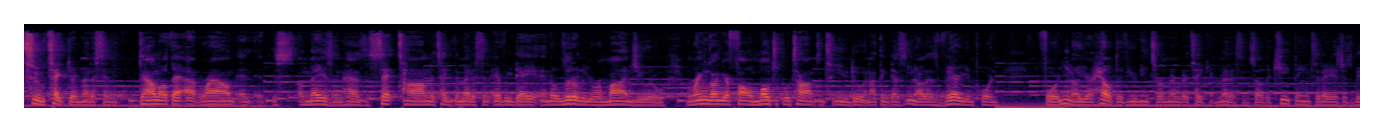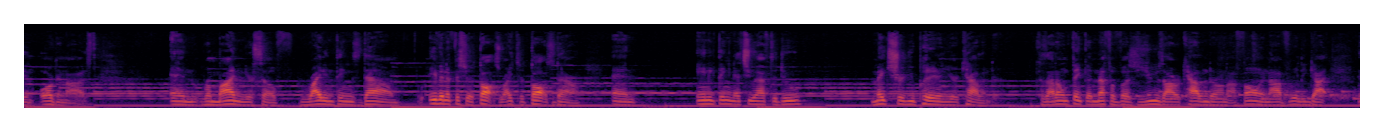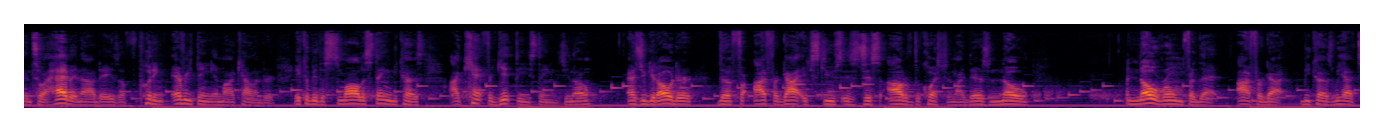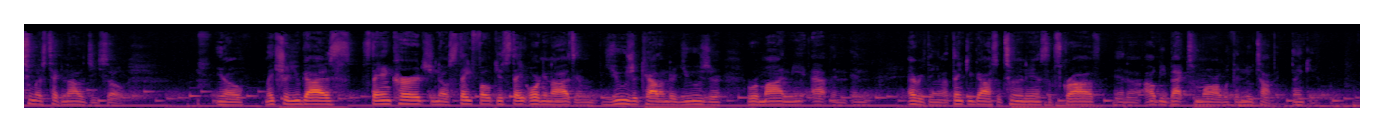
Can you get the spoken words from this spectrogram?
to take your medicine. Download that app Round, and it's amazing. It has a set time to take the medicine every day, and it'll literally remind you. It'll ring on your phone multiple times until you do. And I think that's you know that's very important for you know your health if you need to remember to take your medicine. So the key thing today is just being organized and reminding yourself, writing things down, even if it's your thoughts. Write your thoughts down, and anything that you have to do, make sure you put it in your calendar because I don't think enough of us use our calendar on our phone. And I've really got into a habit nowadays of putting everything in my calendar. It could be the smallest thing because I can't forget these things, you know? As you get older, the I forgot excuse is just out of the question. Like there's no no room for that. I forgot because we have too much technology. So, you know, make sure you guys stay encouraged, you know, stay focused, stay organized and use your calendar, use your Remind Me app and, and everything. And I thank you guys for tuning in, subscribe, and uh, I'll be back tomorrow with a new topic. Thank you.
